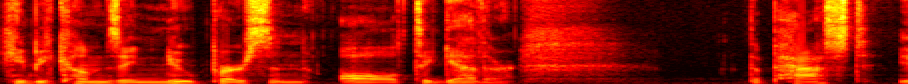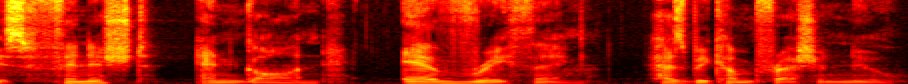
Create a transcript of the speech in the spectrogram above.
he becomes a new person altogether. The past is finished and gone. Everything has become fresh and new.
